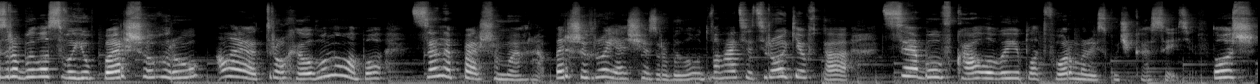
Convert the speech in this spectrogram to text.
зробила свою першу гру, але трохи обманула, бо це не перша моя гра. Першу гру я ще зробила у 12 років, та це був каловий платформер із кучки асетів. Тож,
